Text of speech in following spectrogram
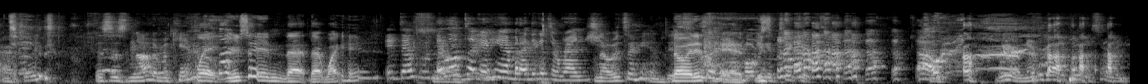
actually. This is not a mechanic. Wait, you're saying that that white hand? It does look It looks like a hand, but I think it's a wrench. No, it's a hand. No, it is a hand. holding a ticket. Oh. We are never going to do this. Sorry.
